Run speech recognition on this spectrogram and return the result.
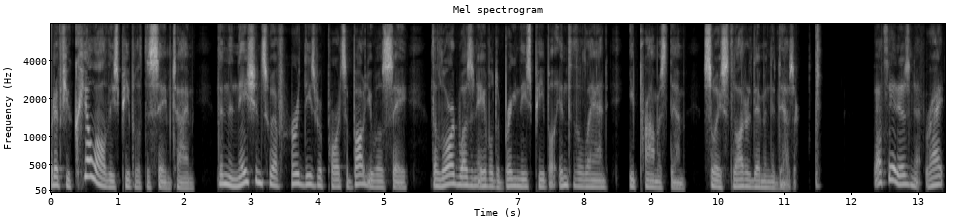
But if you kill all these people at the same time, then the nations who have heard these reports about you will say, The Lord wasn't able to bring these people into the land he promised them, so he slaughtered them in the desert. That's it, isn't it? Right?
